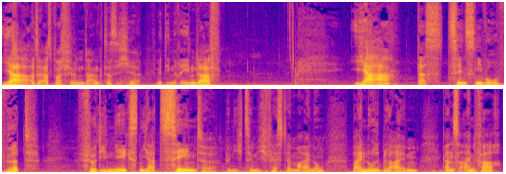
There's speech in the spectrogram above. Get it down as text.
Ja, also erstmal vielen Dank, dass ich hier mit Ihnen reden darf. Ja, das Zinsniveau wird für die nächsten Jahrzehnte, bin ich ziemlich fest der Meinung, bei Null bleiben. Ganz einfach,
